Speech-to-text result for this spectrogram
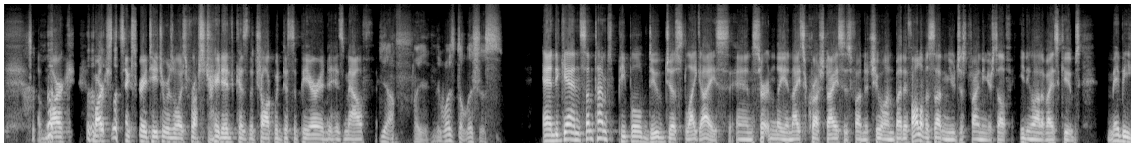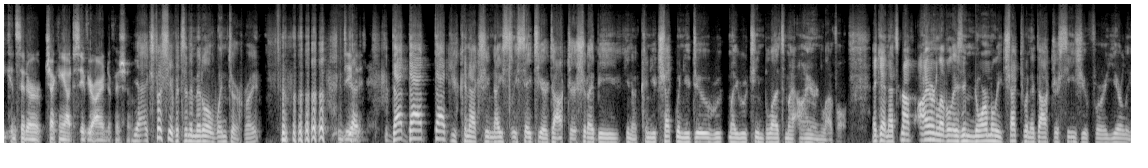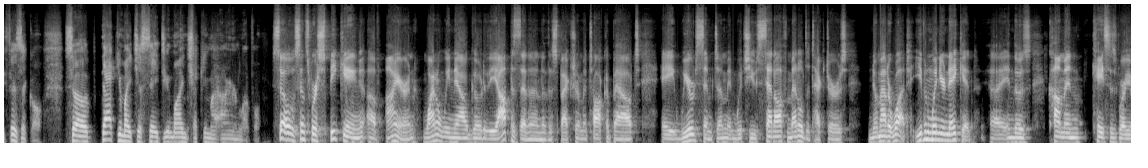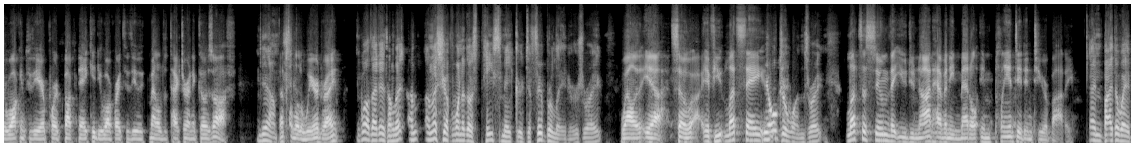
Uh, Mark, Mark's sixth grade teacher was always frustrated because the chalk would disappear into his mouth. Yeah, it was delicious. And again, sometimes people do just like ice, and certainly a nice crushed ice is fun to chew on. But if all of a sudden you're just finding yourself eating a lot of ice cubes, maybe consider checking out to see if you're iron deficient. Yeah, especially if it's in the middle of winter, right? Indeed. Yeah, that that that you can actually nicely say to your doctor, should I be, you know, can you check when you do my routine bloods my iron level? Again, that's not iron level isn't normally checked when a doctor sees you for a yearly physical. So that you might just say, do you mind checking my iron level? So, since we're speaking of iron, why don't we now go to the opposite end of the spectrum and talk about a weird symptom in which you set off metal detectors no matter what, even when you're naked. Uh, in those common cases where you're walking through the airport buck naked, you walk right through the metal detector and it goes off. Yeah. That's a little weird, right? Well, that is, unless, unless you have one of those pacemaker defibrillators, right? Well, yeah. So if you, let's say the older ones, right? Let's assume that you do not have any metal implanted into your body. And by the way,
